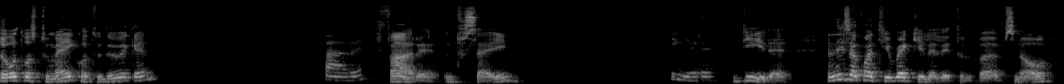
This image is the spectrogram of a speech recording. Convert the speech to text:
So what was to make or to do again? Fare. Fare. And to say? Dire. Dire. And these are quite irregular little verbs, no?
